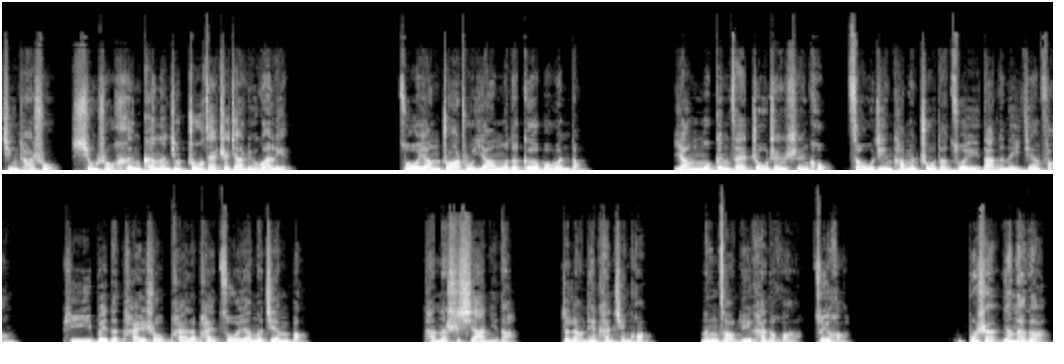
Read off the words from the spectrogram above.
警察说，凶手很可能就住在这家旅馆里。左阳抓住杨木的胳膊问道。杨木跟在周震身后走进他们住的最大的那间房，疲惫的抬手拍了拍左阳的肩膀。他那是吓你的。这两天看情况，能早离开的话最好。不是杨大哥，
